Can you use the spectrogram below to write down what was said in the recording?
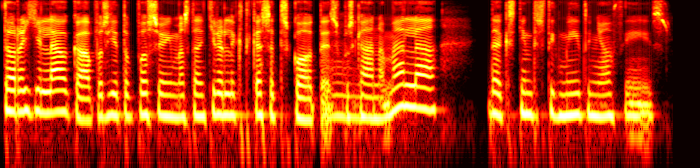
τώρα γελάω κάπως για το πόσο ήμασταν κυριολεκτικά σαν τις κότες, mm. πώς κάναμε, αλλά εντάξει, εκείνη τη στιγμή το νιώθεις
